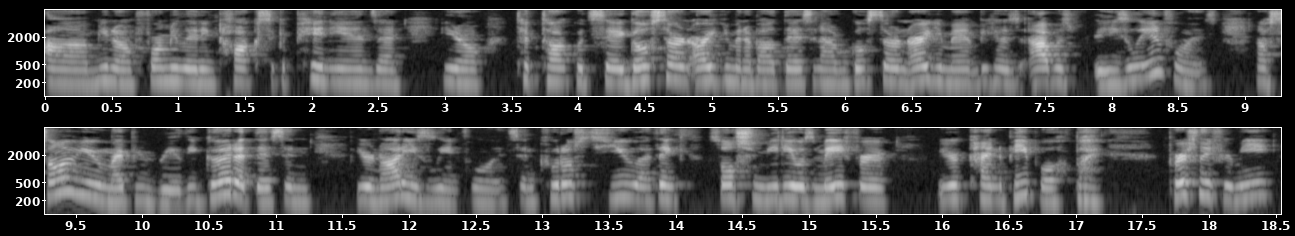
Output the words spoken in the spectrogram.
um, you know, formulating toxic opinions and, you know, TikTok would say, go start an argument about this, and I would go start an argument because I was easily influenced. Now, some of you might be really good at this and you're not easily influenced, and kudos to you. I think social media was made for your kind of people, but personally for me,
